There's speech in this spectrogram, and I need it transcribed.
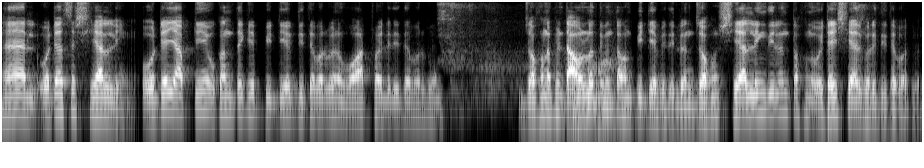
হ্যাঁ ওটা হচ্ছে শেয়ার লিঙ্ক ওটাই আপনি ওখান থেকে পিডিএফ দিতে পারবেন ওয়ার্ড ফাইলে দিতে পারবেন। যখন আপনি ডাউনলোড দিবেন তখন পিডিএফ এ দিলেন। যখন শেয়ার লিঙ্ক দিলেন তখন ওইটাই শেয়ার করে দিতে পারবেন।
